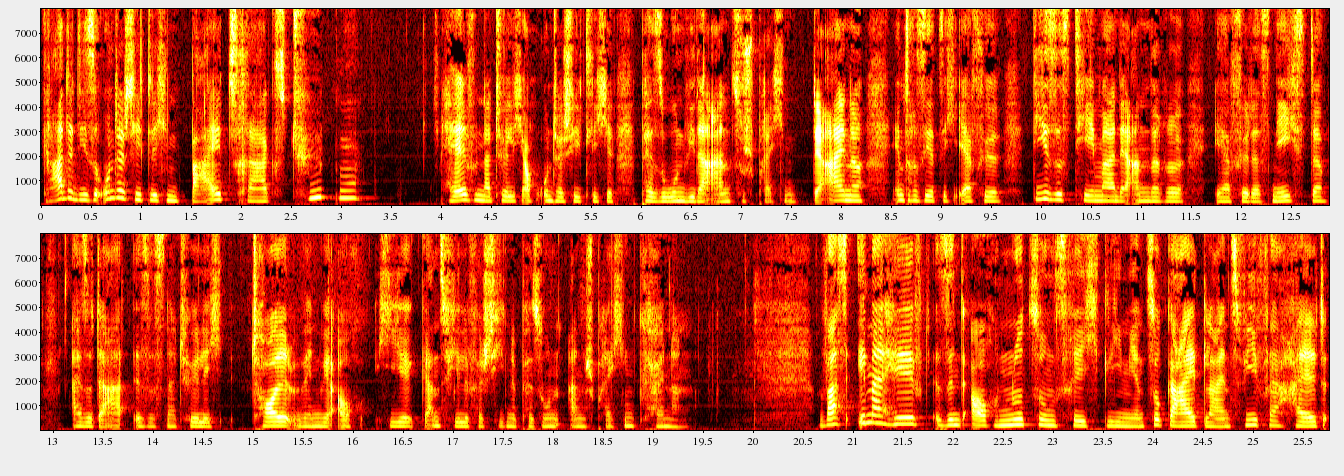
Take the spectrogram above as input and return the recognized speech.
gerade diese unterschiedlichen Beitragstypen helfen natürlich auch unterschiedliche Personen wieder anzusprechen. Der eine interessiert sich eher für dieses Thema, der andere eher für das nächste. Also da ist es natürlich toll, wenn wir auch hier ganz viele verschiedene Personen ansprechen können. Was immer hilft, sind auch Nutzungsrichtlinien, so Guidelines, wie verhält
